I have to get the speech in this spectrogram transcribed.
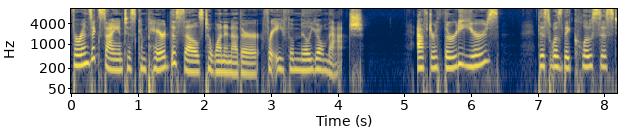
forensic scientists compared the cells to one another for a familial match. After 30 years, this was the closest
